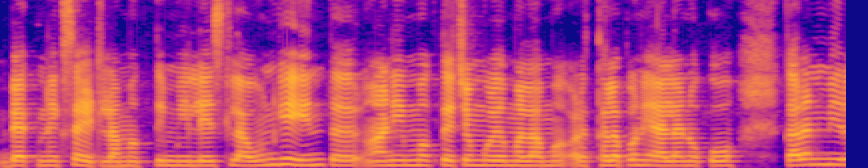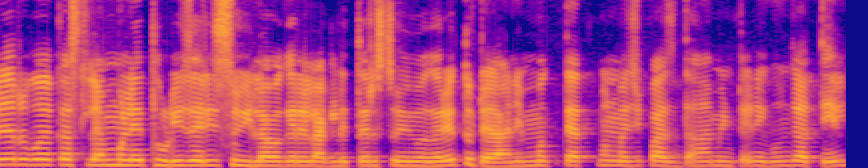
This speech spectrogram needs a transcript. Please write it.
बॅकनेक साईडला मग ती मी लेस लावून घेईन. तर आणि मग त्याच्यामुळे मला मग अडथळा पण यायला नको. कारण मिरर वर्क असल्यामुळे थोडी जरी सुईला वगैरे लागली तर सुई वगैरे तुटेल आणि मग त्यात पण माझी पाच दहा मिनटं निघून जातील.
